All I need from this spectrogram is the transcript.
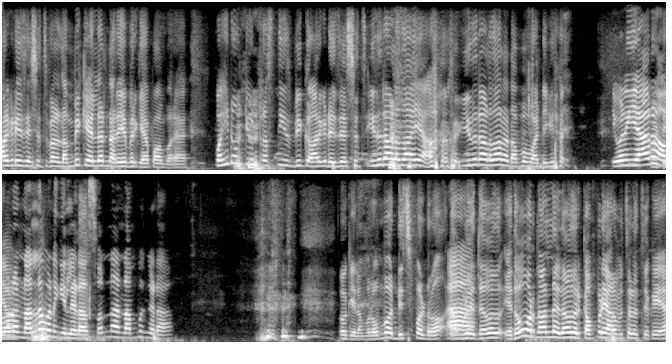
ஆர்கனைசேஷன்ஸ் மேல நம்பிக்கை இல்லைன்னு நிறைய பேர் கேட்பான் பாரு. Why don't you trust these big organisations இதனாலதான்யா. இதனாலதான் நான் நம்ப மாட்டேங்கிறேன். இவனுங்க யாரும்? அவ்வளவு நல்லவனுங்க இல்லடா. சொன்னா நம்புங்கடா. ஓகே நம்ம ரொம்ப டிஸ் பண்றோம். நம்ம ஏதோ ஏதோ ஒரு நாள்ல ஏதாவது ஒரு கம்பெனி ஆரம்பிச்சோம்னு வச்சுக்கோங்க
